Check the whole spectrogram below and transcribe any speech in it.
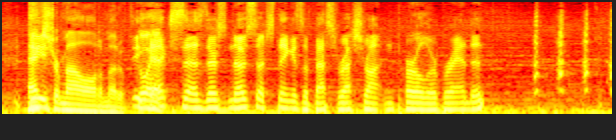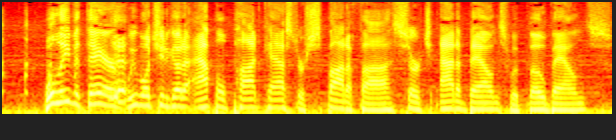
Extra Mile Automotive. Go ahead. DX says there's no such thing as a best restaurant in Pearl or Brandon. We'll leave it there. We want you to go to Apple Podcast or Spotify, search Out of Bounds with Bo Bounds.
